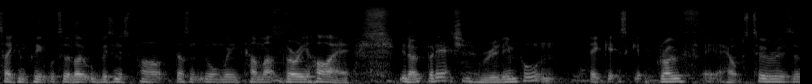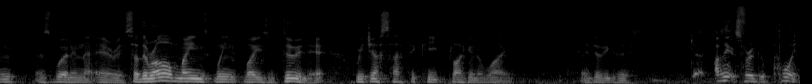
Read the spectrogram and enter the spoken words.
taking people to the local business park doesn't normally come up very high, you know, but it actually is really important. Yeah. It gets, gets growth, it helps tourism as well in that area. So there are main ways of doing it, we just have to keep plugging away. They do exist. I think it's a very good point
